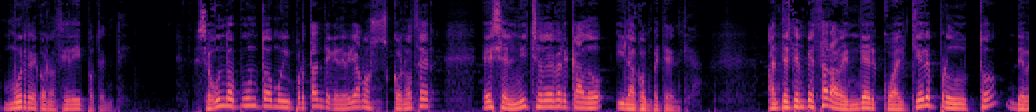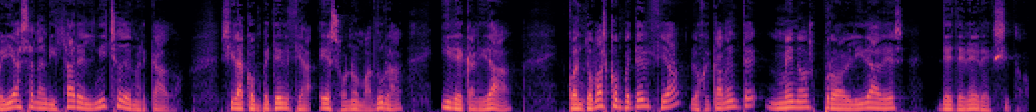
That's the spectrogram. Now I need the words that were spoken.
muy reconocida y potente. Segundo punto muy importante que deberíamos conocer es el nicho de mercado y la competencia. Antes de empezar a vender cualquier producto, deberías analizar el nicho de mercado si la competencia es o no madura y de calidad. Cuanto más competencia, lógicamente, menos probabilidades de tener éxito.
